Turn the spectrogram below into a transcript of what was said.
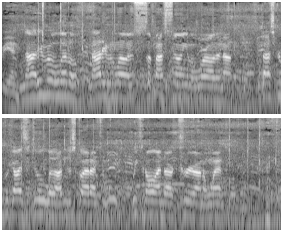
Not even a little, not even a little. This is the best feeling in the world, and uh, best group of guys to do it with. I'm just glad I can. We can all end our career on a win.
